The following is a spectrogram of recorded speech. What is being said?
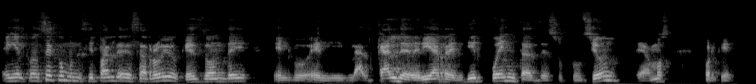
En el Consejo Municipal de Desarrollo, que es donde el, el alcalde debería rendir cuentas de su función, digamos, porque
